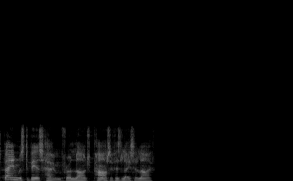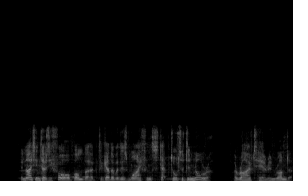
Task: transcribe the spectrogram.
Spain was to be his home for a large part of his later life. In 1934, Bomberg, together with his wife and stepdaughter Dinora, arrived here in Ronda.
